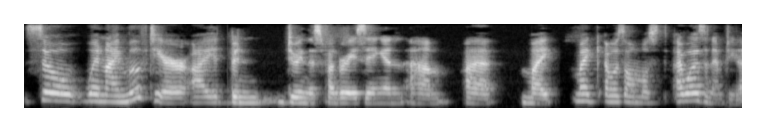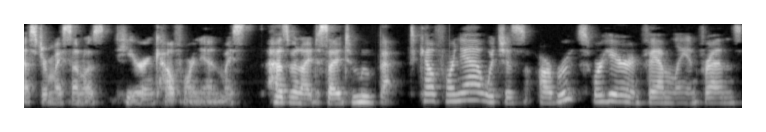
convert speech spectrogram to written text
so when I moved here, I had been doing this fundraising, and um, uh, my my I was almost I was an empty nester. My son was here in California, and my husband and I decided to move back to California, which is our roots. We're here, and family and friends,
